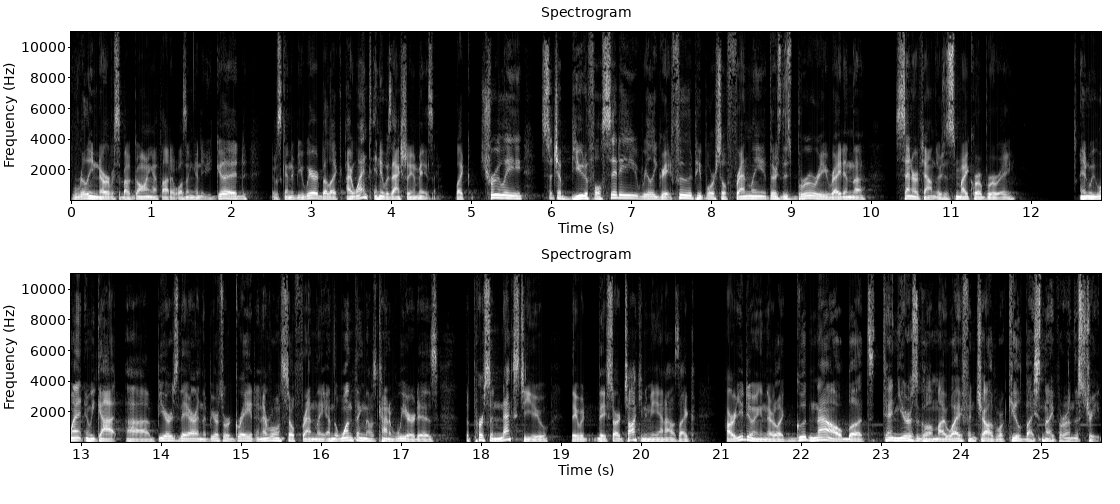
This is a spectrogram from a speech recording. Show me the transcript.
really nervous about going. I thought it wasn't going to be good. It was going to be weird. But like I went and it was actually amazing. Like truly such a beautiful city, really great food. People were so friendly. There's this brewery right in the center of town. There's this microbrewery. And we went and we got uh, beers there, and the beers were great, and everyone was so friendly. And the one thing that was kind of weird is the person next to you, they would they started talking to me, and I was like, "How are you doing?" And they're like, "Good now, but ten years ago, my wife and child were killed by sniper on the street."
